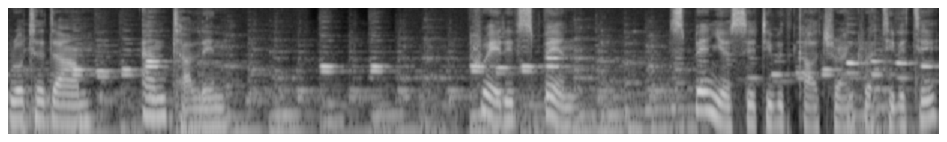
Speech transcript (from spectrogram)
Rotterdam and Tallinn. Creative Spin. Spin your city with culture and creativity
